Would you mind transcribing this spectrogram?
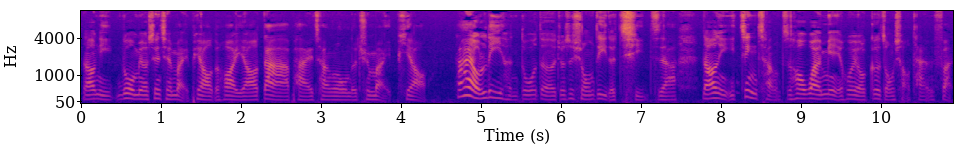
然后你如果没有先前买票的话，也要大排长龙的去买票。它还有立很多的，就是兄弟的旗子啊。然后你一进场之后，外面也会有各种小摊贩。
